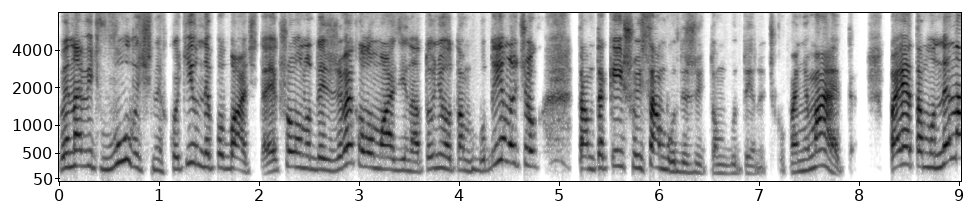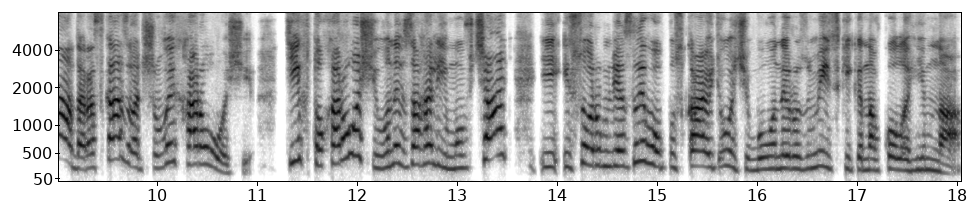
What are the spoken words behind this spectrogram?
Ви навіть вуличних котів не побачите. А якщо воно десь живе коло магазина, то в нього там будиночок, там такий, що і сам буде жити в тому будиночку. Понімаєте? Поэтому не треба розказувати, що ви хороші. Ті, хто хороші, вони взагалі мовчать і, і сором'язливо опускають очі, бо вони розуміють, скільки навколо гімна.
